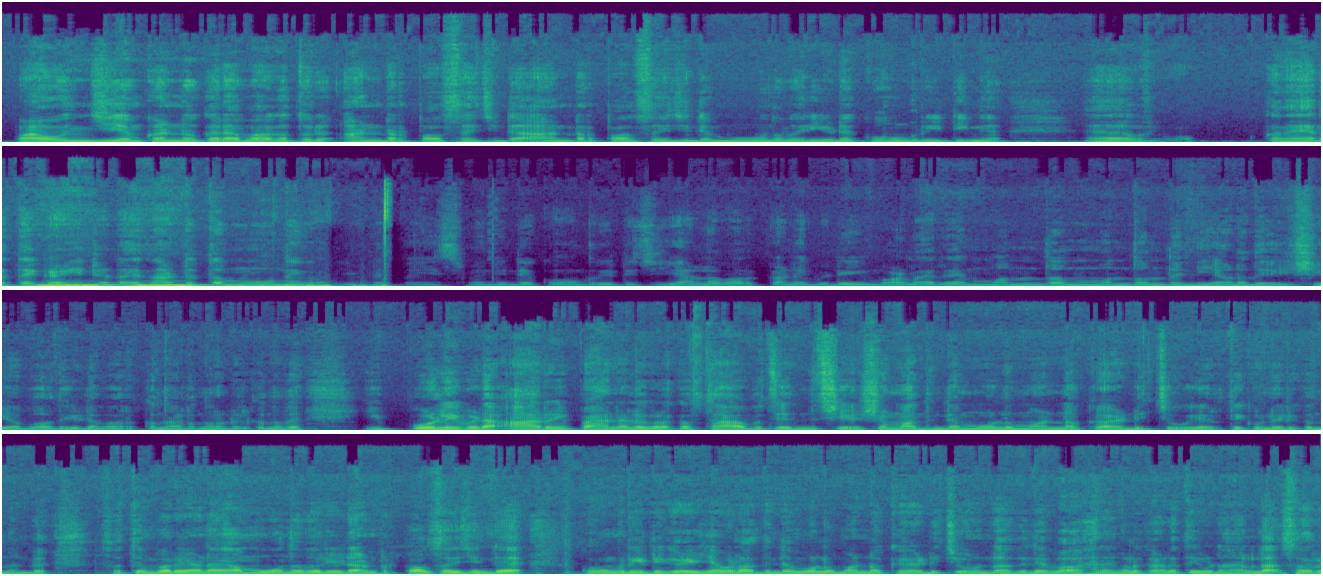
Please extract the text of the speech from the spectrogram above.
അപ്പോൾ ആ ഒഞ്ചിയം കണ്ണൂക്കര ഭാഗത്ത് ഒരു അണ്ടർ പാസേജിന്റെ ആ അണ്ടർ പാസേജിന്റെ മൂന്ന് വരിയുടെ കോൺക്രീറ്റിങ് ഒക്കെ നേരത്തെ കഴിഞ്ഞിട്ടുണ്ടായിരുന്നു അടുത്ത മൂന്ന് വരിയുടെ ബേസ്മെന്റിന്റെ കോൺക്രീറ്റ് ചെയ്യാനുള്ള വർക്കാണ്. ഇവിടെയും വളരെ മന്ദം മന്ദം തന്നെയാണ് ദേശീയപാതയുടെ വർക്ക് നടന്നുകൊണ്ടിരിക്കുന്നത്. ഇപ്പോൾ ഇവിടെ ആറി പാനലുകളൊക്കെ സ്ഥാപിച്ചതിന് ശേഷം അതിന്റെ മുകളിൽ മണ്ണൊക്കെ അടിച്ച് ഉയർത്തിക്കൊണ്ടിരിക്കുന്നുണ്ട്. സത്യം പറയുകയാണെങ്കിൽ ആ മൂന്ന് വരിയുടെ അണ്ടർ പാസേജിന്റെ കോൺക്രീറ്റ് കഴിഞ്ഞപ്പോൾ അതിന്റെ മുകളിൽ മണ്ണൊക്കെ അടിച്ചുകൊണ്ട് അതിലെ വാഹനങ്ങൾ കടത്തിവിടാനുള്ള സർ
